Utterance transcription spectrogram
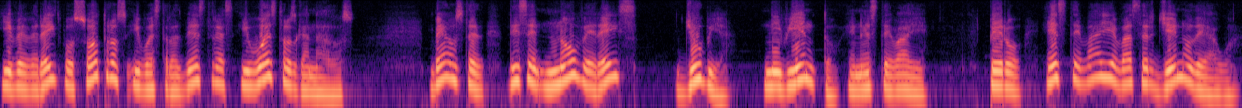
y beberéis vosotros y vuestras bestias y vuestros ganados. Vea usted, dice, no veréis lluvia ni viento en este valle, pero este valle va a ser lleno de agua,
